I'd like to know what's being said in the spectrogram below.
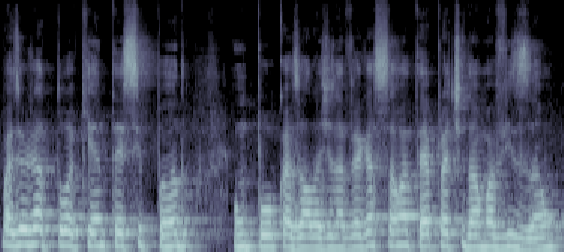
Mas eu já estou aqui antecipando um pouco as aulas de navegação, até para te dar uma visão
